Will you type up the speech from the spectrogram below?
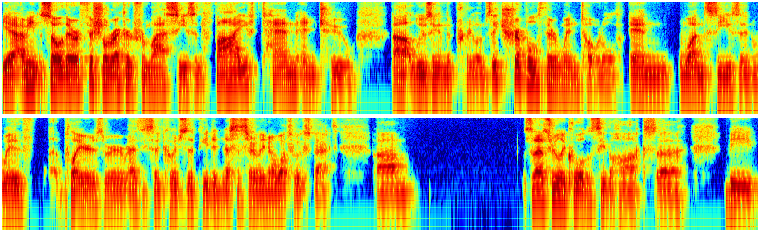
Yeah, I mean, so their official record from last season, 5, 10, and 2 uh, losing in the prelims. They tripled their win total in one season with uh, players where, as you said, Coach Zipke didn't necessarily know what to expect. Um, so that's really cool to see the Hawks uh, be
